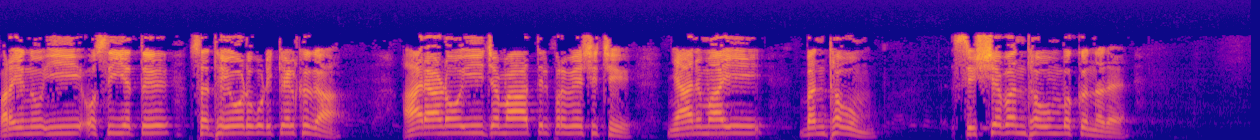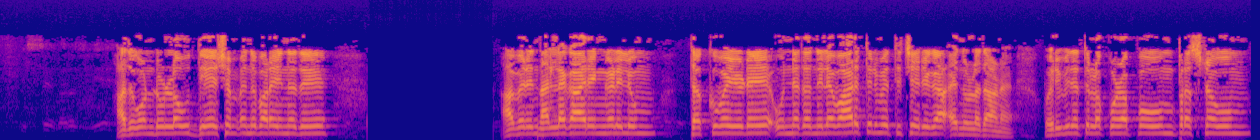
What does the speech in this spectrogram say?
പറയുന്നു ഈ ഒസീയത്ത് ശ്രദ്ധയോടുകൂടി കേൾക്കുക. ആരാണോ ഈ ജമാഅത്തിൽ പ്രവേശിച്ച് ഞാനുമായി ബന്ധവും ശിഷ്യബന്ധവും വെക്കുന്നത്. അതുകൊണ്ടുള്ള ഉദ്ദേശം എന്ന് പറയുന്നത് അവർ നല്ല കാര്യങ്ങളിലും തക്കുവയുടെ ഉന്നത നിലവാരത്തിലും എത്തിച്ചേരുക എന്നുള്ളതാണ്. ഒരുവിധത്തിലുള്ള കുഴപ്പവും പ്രശ്നവും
